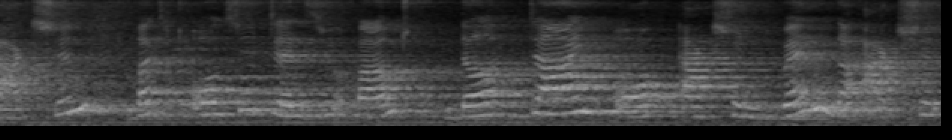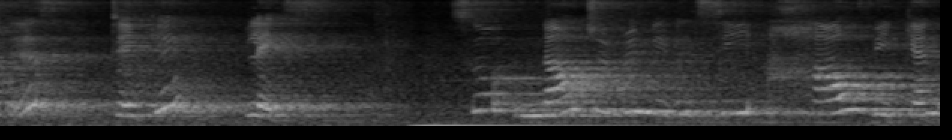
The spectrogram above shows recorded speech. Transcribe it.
action but it also tells you about the time of action when the action is taking place. So now children we will see how we can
